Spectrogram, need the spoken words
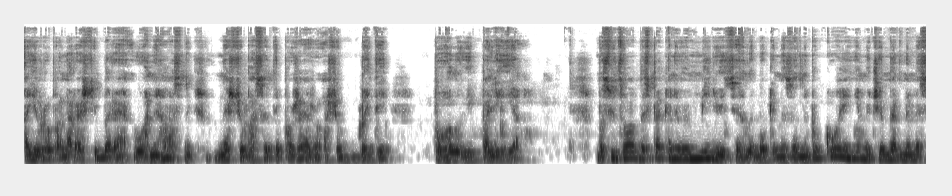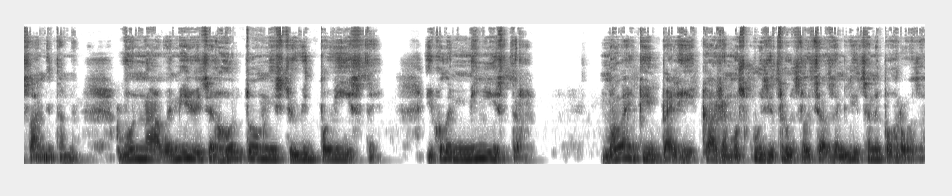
а Європа нарешті бере вогнегасник не щоб гасити пожежу, а щоб бити по голові палія. Бо світова безпека не вимірюється глибокими занепокоєннями чи мирними самітами. Вона вимірюється готовністю відповісти. І коли міністр маленької Бельгії каже Москву зітруть з лиця землі, це не погроза.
